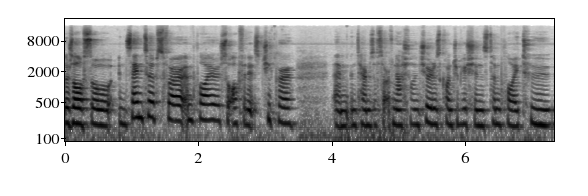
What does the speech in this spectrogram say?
There's also incentives for employers, so often it's cheaper um, in terms of sort of national insurance contributions to employ two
